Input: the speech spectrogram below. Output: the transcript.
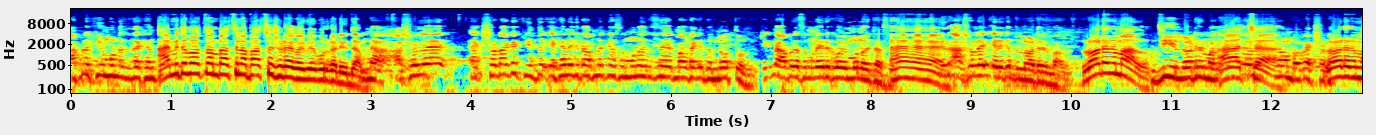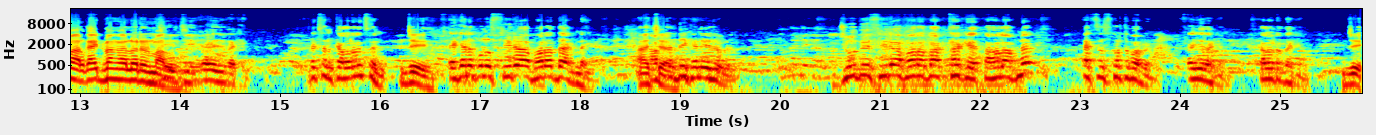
আপনি কি মনে হচ্ছে দেখেন আমি তো ভাবতাম পাচ্ছি না পাঁচশো টাকা হইবে বুরকাটির দাম। না আসলে একশো টাকা কিন্তু এখানে কিন্তু আপনার কাছে মনে হচ্ছে মালটা কিন্তু নতুন ঠিক না? আপনার কাছে মনে এরকমই মনে হইতেছে। হ্যাঁ হ্যাঁ হ্যাঁ। আসলে এটা কিন্তু লটের মাল। লটের মাল? জি লটের মাল। আচ্ছা লটের মাল গাইড ভাঙ্গা লটের মাল। জি এই যে দেখেন। দেখছেন কালার দেখছেন? জি। এখানে কোনো সিরা ভাড়া দাগ নাই। আচ্ছা। দেখে নিয়ে যাবেন। যদি সিরা ভাড়া দাগ থাকে তাহলে আপনি অ্যাক্সেস করতে পারবেন। এই যে দেখেন কালারটা দেখেন। জি।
